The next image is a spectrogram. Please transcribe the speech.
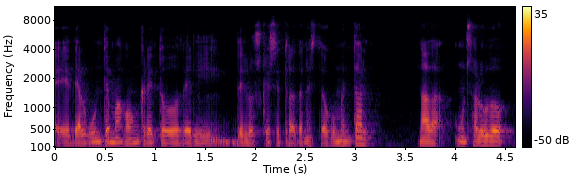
eh, de algún tema concreto de que se trata en este documental. Nada, un saludo.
